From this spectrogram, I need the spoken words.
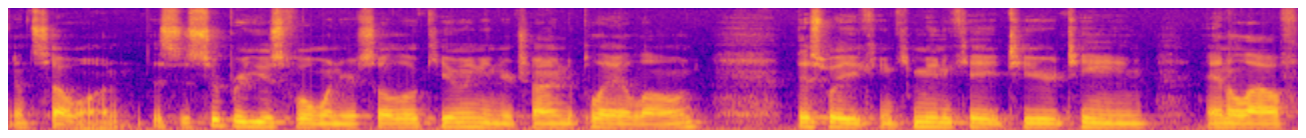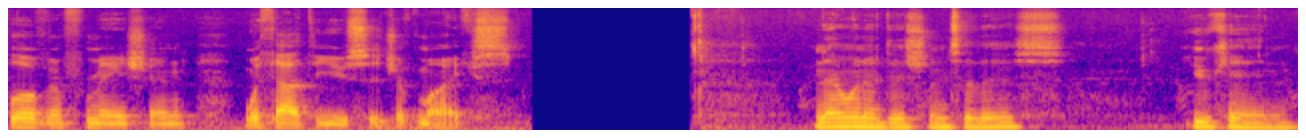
and so on. This is super useful when you're solo queuing and you're trying to play alone. This way you can communicate to your team and allow a flow of information without the usage of mics. Now in addition to this, you can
